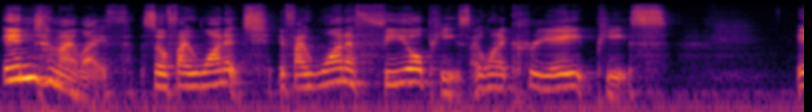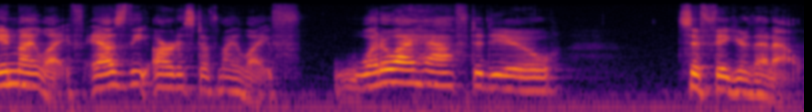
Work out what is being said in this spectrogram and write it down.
into my life? So if I want it, if I want to feel peace, I want to create peace in my life as the artist of my life, what do I have to do to figure that out?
